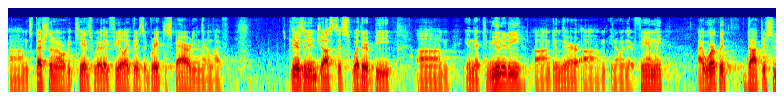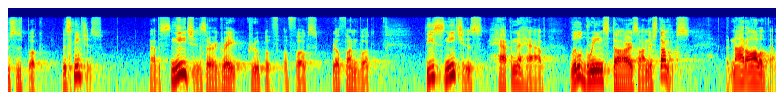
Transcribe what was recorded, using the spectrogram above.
um, especially when I work with kids where they feel like there's a great disparity in their life. There's an injustice, whether it be um, in their community, um, in, their, um, you know, in their family. I work with Dr. Seuss's book, The Sneetches. Now, the Sneetches are a great group of, of folks, real fun book. These Sneetches happen to have little green stars on their stomachs, but not all of them.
